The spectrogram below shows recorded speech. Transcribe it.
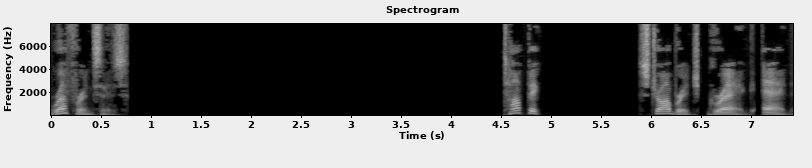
References Strawbridge, Greg, ed.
